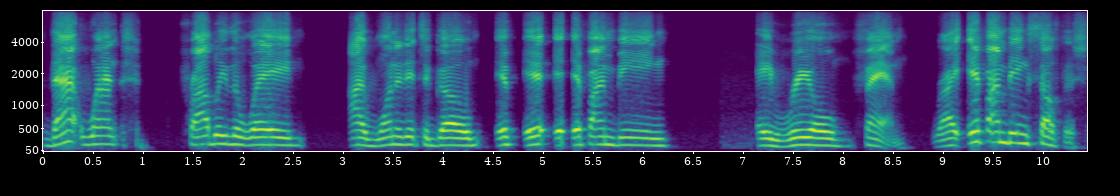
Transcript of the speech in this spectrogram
that went probably the way I wanted it to go. If if, if I'm being a real fan, right? If I'm being selfish,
